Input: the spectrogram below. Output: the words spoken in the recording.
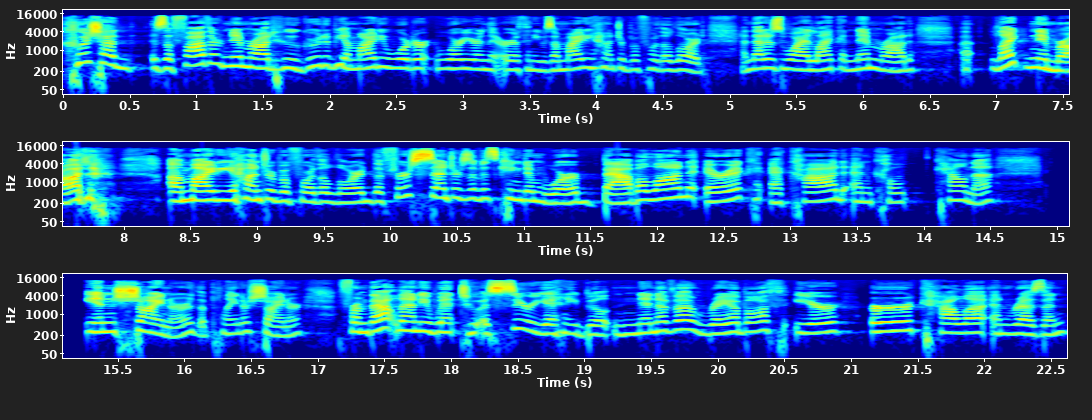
Cush had, is the father of Nimrod who grew to be a mighty warrior in the earth, and he was a mighty hunter before the Lord. And that is why, like a Nimrod, uh, like Nimrod, a mighty hunter before the Lord, the first centers of his kingdom were Babylon, Erech, Akkad, and Calneh in Shinar, the plain of Shinar. From that land he went to Assyria and he built Nineveh, Rehoboth, Ir, Ur, Calah, and Resen,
